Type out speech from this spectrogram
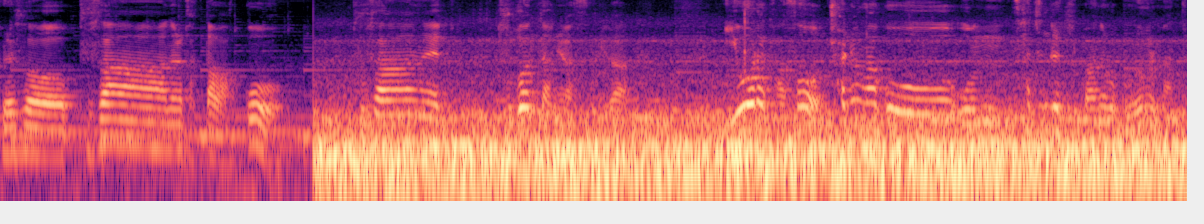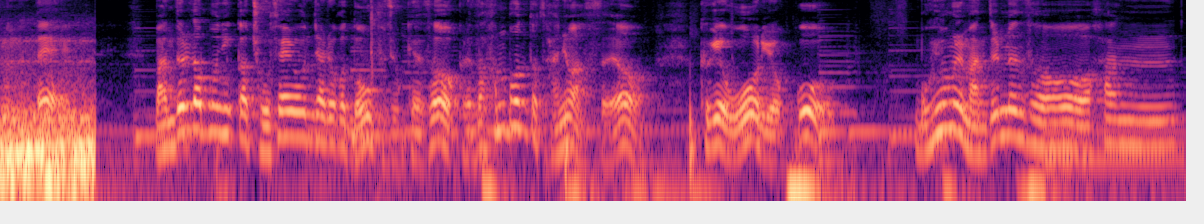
그래서 부산을 갔다 왔고 부산에 두 번 다녀왔습니다. 2월에 가서 촬영하고 온 사진들 기반으로 모형을 만들었는데 만들다 보니까 조사해온 자료가 너무 부족해서 그래서 한 번 더 다녀왔어요. 그게 5월이었고 모형을 만들면서 한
